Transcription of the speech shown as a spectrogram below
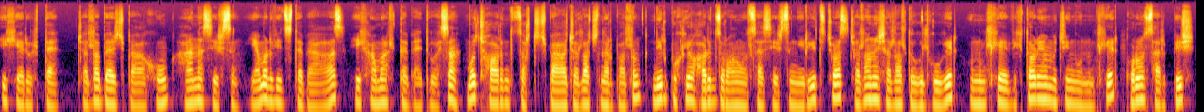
их яригтай жолоо барьж байгаа хүн хаанаас ирсэн, ямар визтэй байгаагаас их хамааралтай байдаг байсан. Муж хооронд зорчиж байгаа жолооч нар болон нэр бүхий 26 улсаас ирсэн иргэд ч бас жолооны шалгалт өгөлгүйгээр үнэмлэхээ Виктория мужийн үнэмлэхээр 3 сар биш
